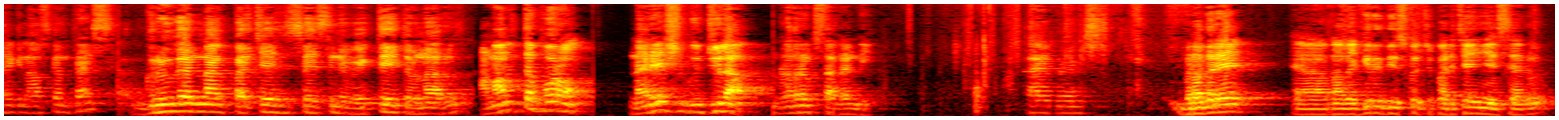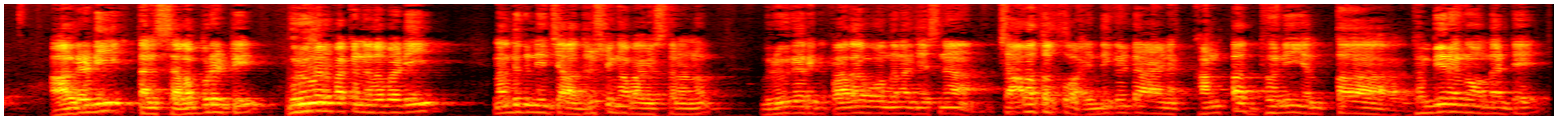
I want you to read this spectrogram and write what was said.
అందరికీ నమస్కారం ఫ్రెండ్స్ గురువు గారు నాకు పరిచయం చేసిన వ్యక్తి అయితే ఉన్నారు. అనంతపురం నరేష్ గుజ్జుల. బ్రదర్ ఒకసారి రండి. హాయ్ ఫ్రెండ్స్ బ్రదరే ఆ, నా దగ్గరికి తీసుకొచ్చి పరిచయం చేశారు. ఆల్రెడీ తన సెలబ్రిటీ గురువుగారి పక్కన నిలబడి నందుకు నేను చాలా అదృష్టంగా భావిస్తున్నాను. గురువు గారికి పాదాభివందనం చేసిన చాలా తక్కువ. ఎందుకంటే ఆయన కంఠ ధ్వని ఎంత గంభీరంగా ఉందంటే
